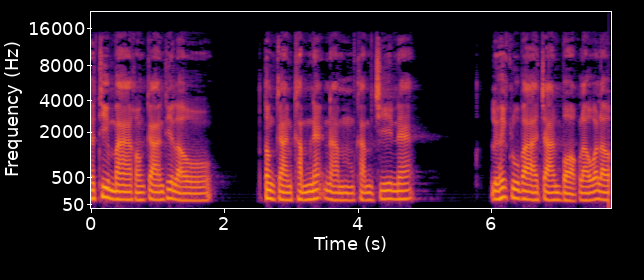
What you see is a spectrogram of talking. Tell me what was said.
และที่มาของการที่เรา ต้องการคำแนะนำคำชี้แนะ หรือให้ครูบาอาจารย์บอกเราว่าเรา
